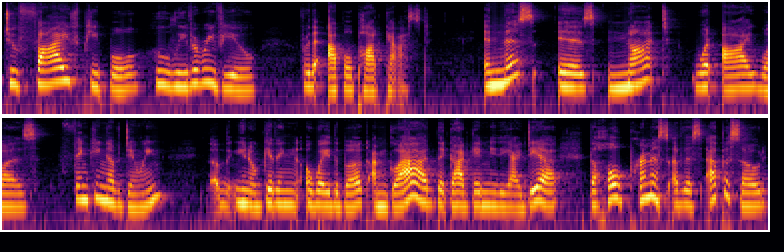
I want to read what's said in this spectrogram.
to five people who leave a review for the Apple podcast. And this is not what I was thinking of doing, you know, giving away the book. I'm glad that God gave me the idea. The whole premise of this episode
